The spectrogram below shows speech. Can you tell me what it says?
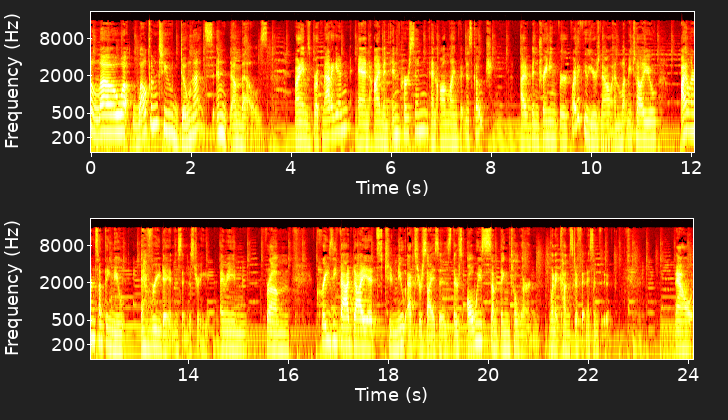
Hello, welcome to Donuts and Dumbbells. My name is Brooke Madigan, and I'm an in person and online fitness coach. I've been training for quite a few years now, and let me tell you, I learn something new every day in this industry. I mean, from crazy fad diets to new exercises, there's always something to learn when it comes to fitness and food. Now,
